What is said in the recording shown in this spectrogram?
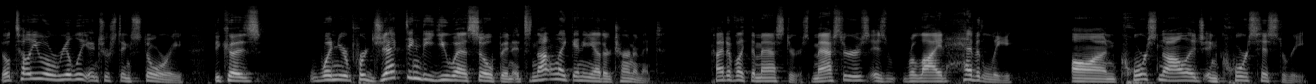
they'll tell you a really interesting story because when you're projecting the US Open, it's not like any other tournament. Kind of like the Masters. Masters is relied heavily on course knowledge and course history.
